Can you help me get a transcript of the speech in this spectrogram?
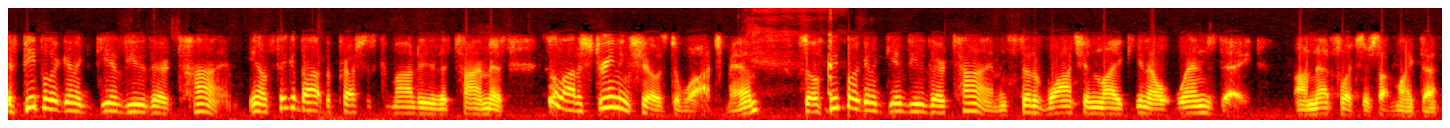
If people are going to give you their time, you know, think about the precious commodity that time is. There's a lot of streaming shows to watch, man. So if people are going to give you their time instead of watching like you know Wednesday on Netflix or something like that,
